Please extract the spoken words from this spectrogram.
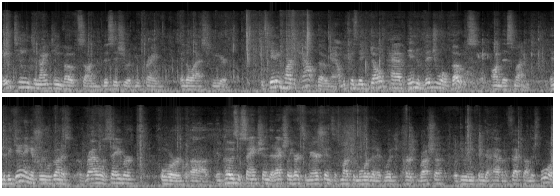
eighteen to nineteen votes on this issue of Ukraine in the last year. It's getting hard to count though now because they don't have individual votes on this money. In the beginning, if we were gonna rattle a saber or uh, impose a sanction that actually hurts Americans as much or more than it would hurt Russia or do anything to have an effect on this war,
